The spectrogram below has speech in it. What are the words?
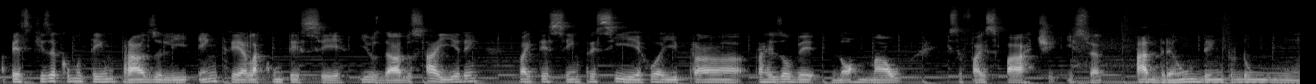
A pesquisa, como tem um prazo ali entre ela acontecer e os dados saírem, vai ter sempre esse erro aí para resolver. Normal, isso faz parte, isso é padrão dentro de um,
